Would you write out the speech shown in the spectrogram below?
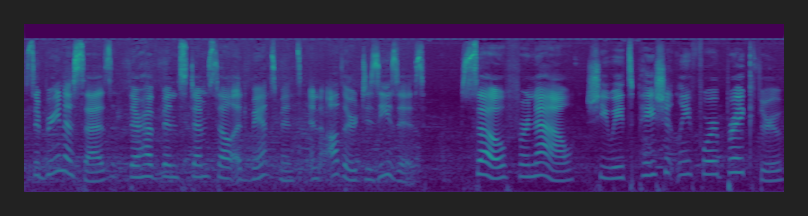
Sabrina says there have been stem cell advancements in other diseases, so for now, she waits patiently for a breakthrough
